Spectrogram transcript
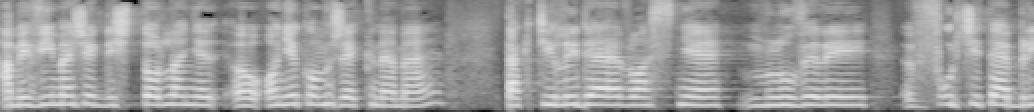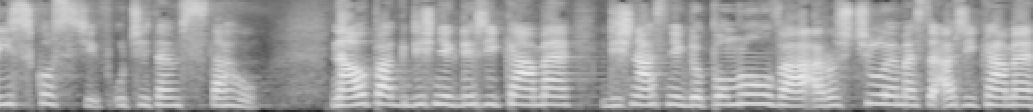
A my víme, že když tohle o někom řekneme, tak ti lidé vlastně mluvili v určité blízkosti, v určitém vztahu. Naopak, když někdy říkáme, když nás někdo pomlouvá a rozčilujeme se a říkáme,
